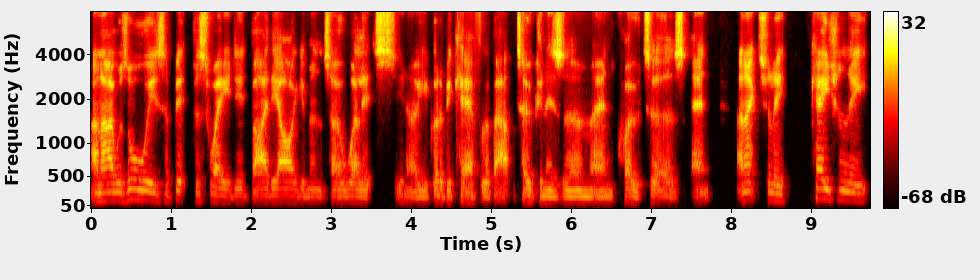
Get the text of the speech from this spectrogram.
And I was always a bit persuaded by the arguments, oh, well, it's, you know, you've got to be careful about tokenism and quotas. And, and actually, occasionally,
